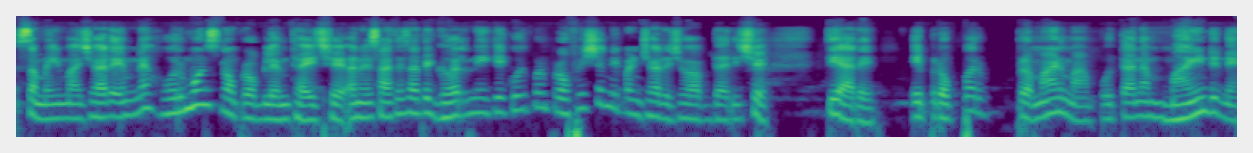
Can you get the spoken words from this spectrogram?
સમયમાં જ્યારે એમને હોર્મોન્સનો પ્રોબ્લેમ થાય છે અને સાથે સાથે ઘરની કે કોઈ પણ પ્રોફેશનની પણ જ્યારે જવાબદારી છે, ત્યારે એ પ્રોપર પ્રમાણમાં પોતાના માઇન્ડને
